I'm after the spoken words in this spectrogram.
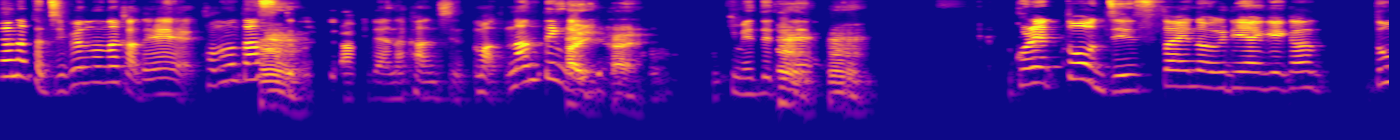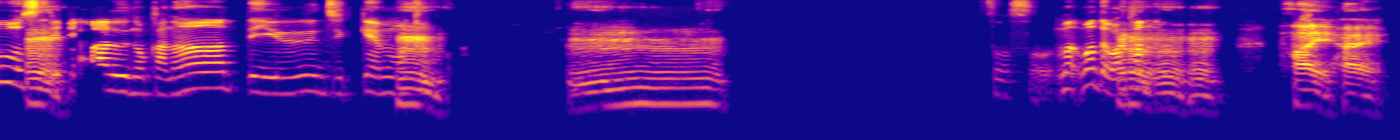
じゃあなんか自分の中でこのタスクいくらみたいな感じ、まあ何点がいくらはいはい決めてて、うんうん。これと実際の売り上げがどうして合うのかなっていう実験もちょっと、うんうーん。そうそう、ままだわうんかんない。うんうん。はいはい。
